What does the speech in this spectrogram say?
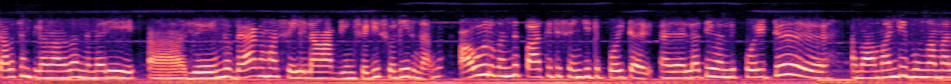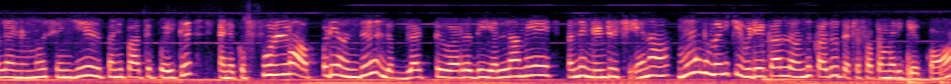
தலைச்சம்பிள்ளைனாலதான் இந்த மாதிரி அது இன்னும் வேகமா செய்யலாம் அப்படின்னு சொல்லி சொல்லியிருந்தாங்க. அவரு வந்து பார்த்துட்டு செஞ்சுட்டு போயிட்டாரு. அது எல்லாத்தையும் வந்து போயிட்டு மண்டி பூங்கா மாதிரிலாம் என்னமோ செஞ்சு இது பண்ணி பார்த்து போயிட்டு எனக்கு ஃபுல்லா அப்படியே வந்து இந்த பிளட் வர்றது எல்லாமே வந்து நின்றுச்சு. ஏன்னா மூணு மணிக்கு விடிய காலில் வந்து கதவு தட்டுற சத்தம் மாதிரி கேட்கும்.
